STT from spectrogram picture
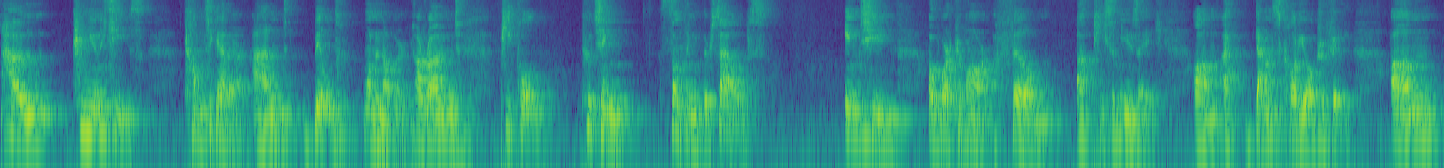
how communities come together and build one another around people putting something of themselves into a work of art, a film, a piece of music, um, a dance choreography. Um,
